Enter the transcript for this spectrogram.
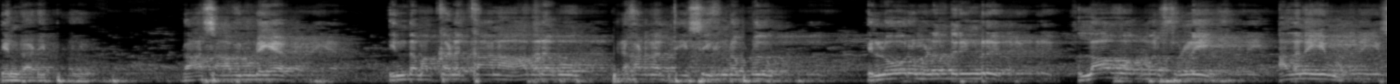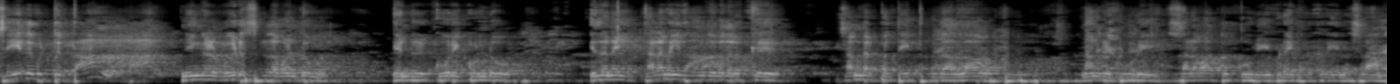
என்ற அடிப்படையில். ராசாவினுடைய இந்த மக்களுக்கான ஆதரவு பிரகடனத்தை செய்கின்ற பொழுது எல்லோரும் எழுந்து நின்று அல்லாஹ் அக்பர் சொல்லி அதனையும் செய்துவிட்டு தான் நீங்கள் வீடு செல்ல வேண்டும் என்று கூறிக்கொண்டு இதனை தலைமை தாங்குவதற்கு சந்தர்ப்பத்தை தந்த அல்லாவுக்கு நன்றி கூறி செலவாத்து கூறி விடைபெறுகிறேன். அஸ்லாம்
